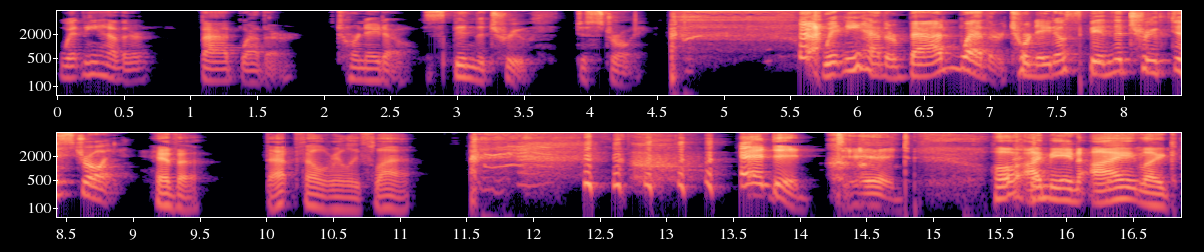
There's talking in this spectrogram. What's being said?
Whitney Heather, bad weather, tornado, spin the truth, destroy. Whitney Heather, bad weather, tornado, spin the truth, destroy. Heather, that fell really flat. and it did. Oh, I mean, I like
